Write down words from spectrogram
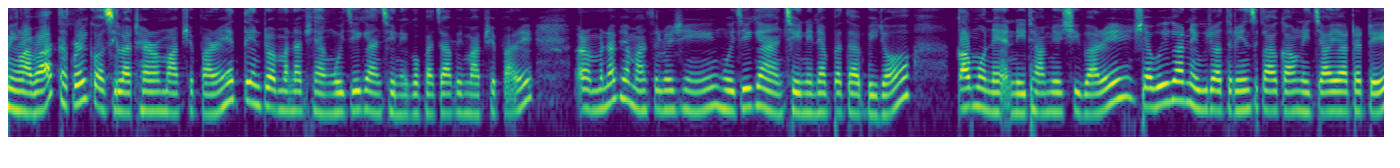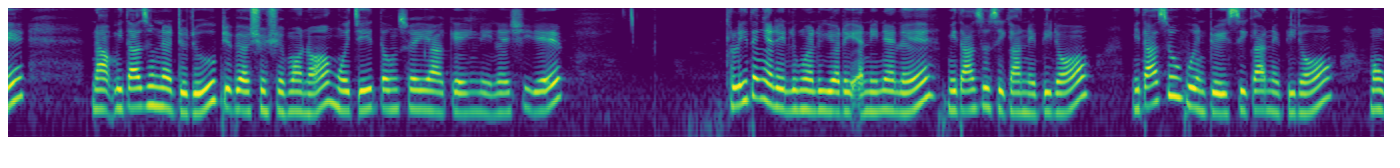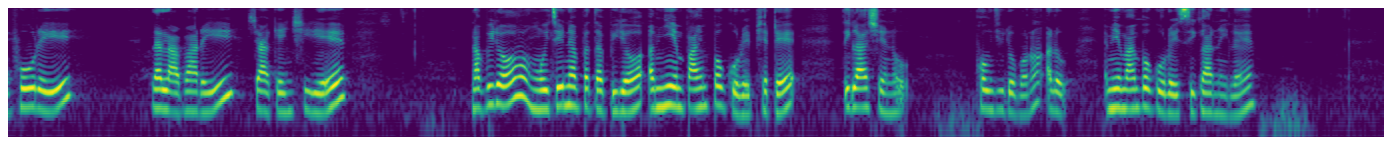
မင်္ဂလာပါ The Great Godzilla Terror မှာဖြစ်ပါတယ်။တင့်အတွက်မနက်ဖြန်ငွေကြေးကန်အခြေအနေကိုဖတ်ကြားပေးမှာဖြစ်ပါတယ်။အဲ့တော့မနက်ဖြန်မှာဆိုလို့ရှိရင်ငွေကြေးကန်အခြေအနေနဲ့ပတ်သက်ပြီးတော့ကောင်းမွန်တဲ့အနေအထားမျိုးရှိပါတယ်။ရဝေးကနေပြီးတော့သတင်းစကားကောင်းတွေကြားရတတ်တယ်။နောက်မိသားစုနဲ့အတူတူပျော်ပျော်ရွှင်ရွှင်ပေါ့နော်ငွေကြေးသုံးဆွဲရကိန်းတွေလည်းရှိတယ်။ကလေးတငယ်တွေလူငယ်လူရွယ်တွေအနေနဲ့လည်းမိသားစုစီကနေပြီးတော့မိသားစုဝင်တွေစီကနေပြီးတော့မုံဖိုးတွေ လက်လာပါတွေရကိန်းရှိတယ်။နောက်ပြီးတော့ငွေကြေးနဲ့ပတ်သက်ပြီးတော့အမြင့်ပိုင်းပုံကိုယ်တွေဖြစ်တဲ့သီလရှင်တို့ဖုန်ကြီးတို့ပေါ့နော်အဲ့လိုအမြင့်ပိုင်းပုံကိုယ်တွေစီကနေလဲ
